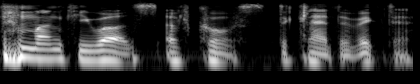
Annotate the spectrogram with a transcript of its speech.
The monkey was, of course, declared the victor.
